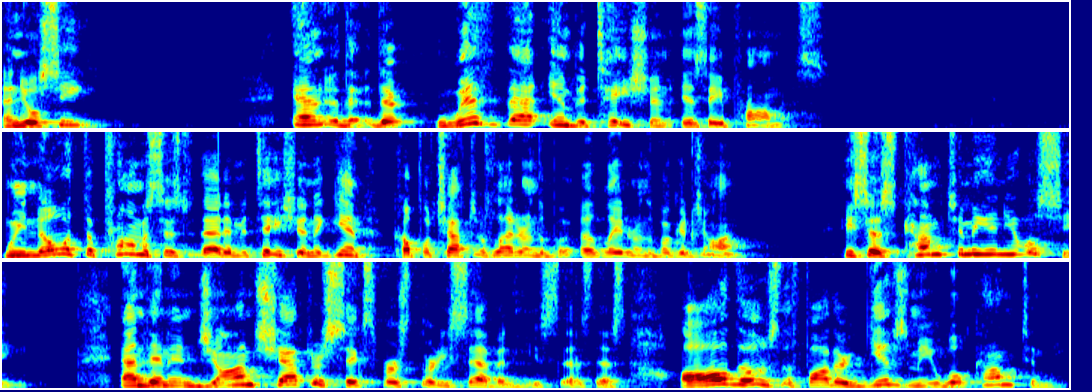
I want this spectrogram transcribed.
and you'll see. And there, with that invitation is a promise. We know what the promise is to that invitation. Again, a couple chapters later in the book, uh, later in the book of John, he says, "Come to me, and you will see." And then in John chapter 6, verse 37, he says this All those the Father gives me will come to me.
